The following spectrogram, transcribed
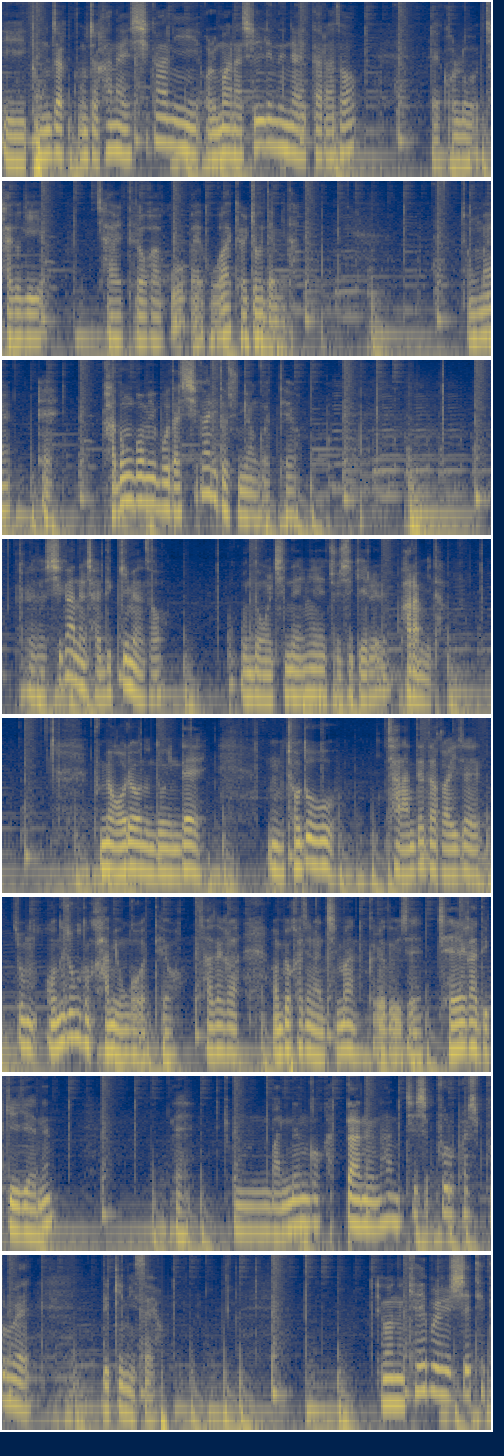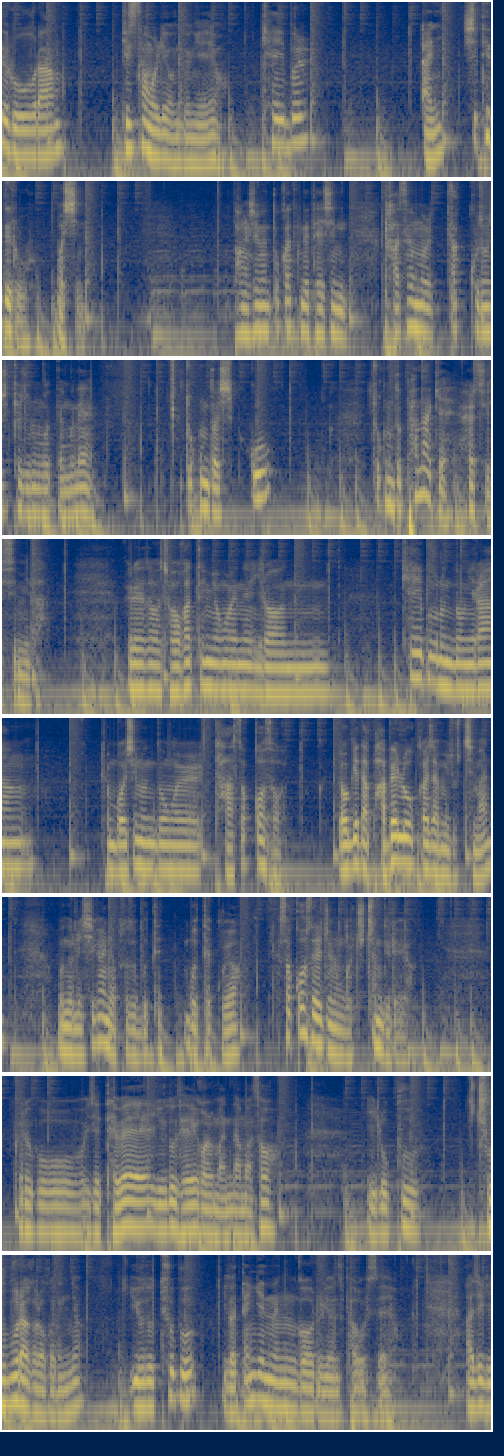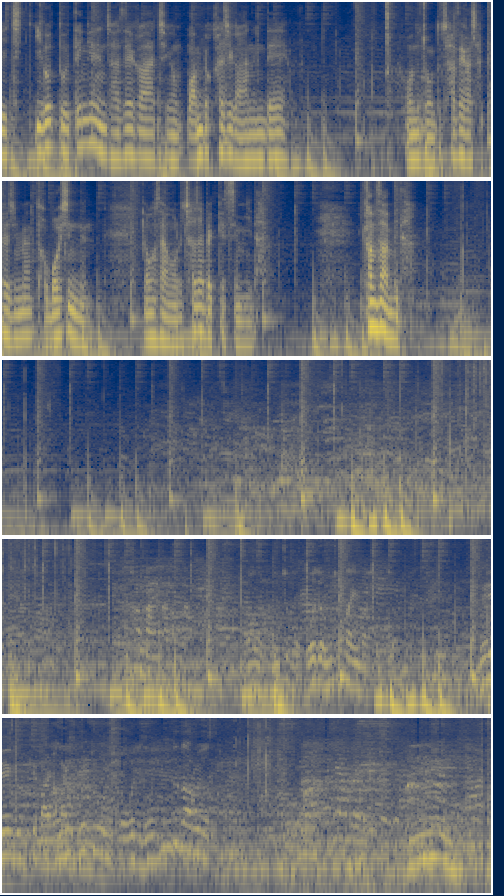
이 동작 동작 하나에 시간이 얼마나 실리느냐에 따라서 예, 걸로 자극이 잘 들어가고 말고가 결정됩니다. 정말 예, 가동 범위보다 시간이 더 중요한 것 같아요. 그래서 시간을 잘 느끼면서 운동을 진행해 주시기를 바랍니다. 분명 어려운 운동인데 음, 저도 잘 안 되다가 이제 좀 어느 정도 감이 온 것 같아요. 자세가 완벽하진 않지만 그래도 이제 제가 느끼기에는 네, 좀 맞는 것 같다는 한 70% 80%의 느낌이 있어요. 이거는 케이블 시티드 로우랑 비슷한 원리 운동이에요. 케이블 아니 시티드 로우 머신. 방식은 똑같은데 대신 가슴을 딱 고정시켜 주는 것 때문에 조금 더 쉽고 조금 더 편하게 할 수 있습니다. 그래서 저 같은 경우에는 이런 케이블 운동이랑 이런 머신 운동을 다 섞어서 여기다 바벨로까지 하면 좋지만 오늘은 시간이 없어서 못했, 못했고요. 섞어서 해주는 걸 추천드려요. 그리고 이제 대회 유도 대회가 얼마 안 남아서 이 로프 주부라 그러거든요. 유도 튜브 이거 당기는 거를 연습하고 있어요. 아직 이, 이것도 당기는 자세가 지금 완벽하지가 않은데 어느 정도 자세가 잡혀지면 더 멋있는 영상으로 찾아뵙겠습니다. 감사합니다. 어, 어제, 어제 엄청 많이 마셨죠? 왜 그렇게 많이 마셨죠? 어제 너무 힘든 하루였어. ¿Y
